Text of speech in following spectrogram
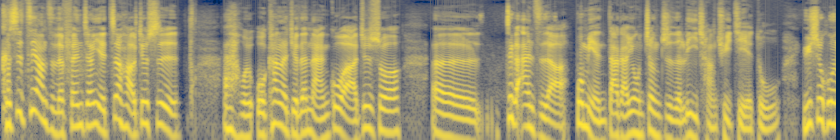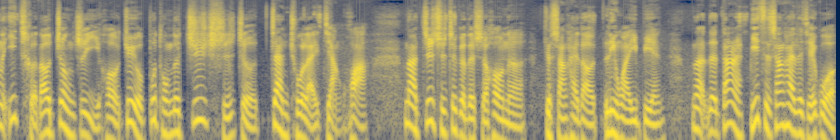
可是这样子的纷争也正好就是，哎，我我看了觉得难过啊，就是说。呃，这个案子啊，不免大家用政治的立场去解读，于是乎呢，一扯到政治以后，就有不同的支持者站出来讲话。那支持这个的时候呢，就伤害到另外一边。那那当然，彼此伤害的结果，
